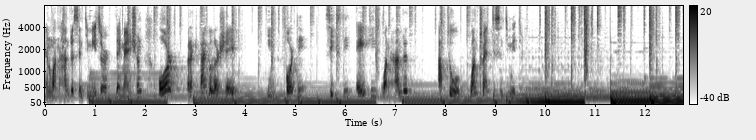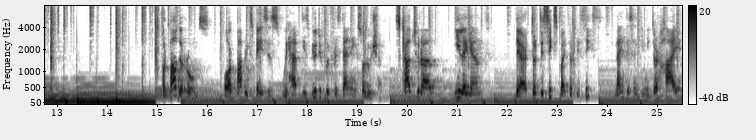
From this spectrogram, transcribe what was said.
and 100 centimeter dimension or rectangular shape in 40, 60, 80, 100 up to 120 centimeter. Powder rooms or public spaces, we have this beautiful freestanding solution. Sculptural, elegant, they are 36 by 36, 90 centimeter high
